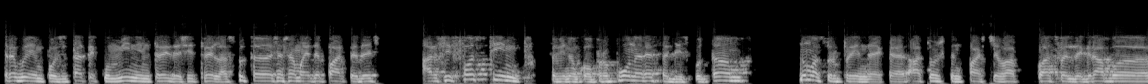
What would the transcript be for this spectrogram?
trebuie impozitate cu minim 33% și așa mai departe. Deci ar fi fost timp să vină cu o propunere, să discutăm. Nu mă surprinde că atunci când faci ceva cu astfel de grabă,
